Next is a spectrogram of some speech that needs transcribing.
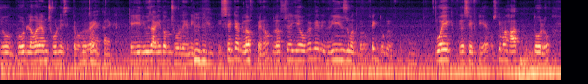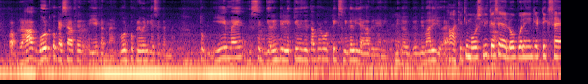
जो गोड लवर है हम छोड़ नहीं सकते वो बहुत तो है करेक्ट कि ये न्यूज़ आ गई तो हम छोड़ देंगे नहीं। हम्म। इससे क्या ग्लव पहनो ग्लव से ये होगा कि रीयूज मत करो फेंक दो ग्लव वो एक सेफ्टी है उसके बाद हाथ धो लो। अब रहा गोट को कैसा फिर ये करना है? गोट को प्रिवेंट कैसे करना है? तो ये मैं इससे गारंटी लिख के नहीं देता कि वो टिक्स निकल ही जाएगा बिरयानी। बीमारी जो है। हाँ क्योंकि मोस्टली कैसे है। लोग बोलेंगे कि टिक्स है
